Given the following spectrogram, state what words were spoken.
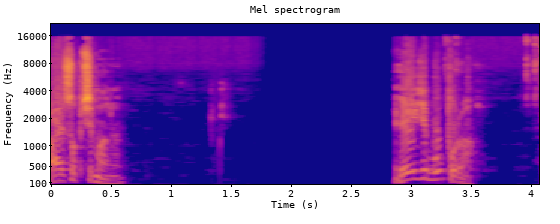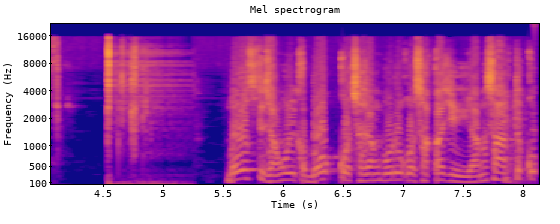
알 수 없지만은. 얘 이제 못 보라. 먹었을 때 장구니까 먹고 차장 모르고 사까지 양산 뜯고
